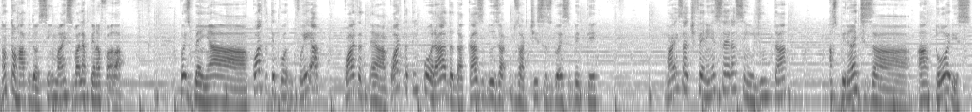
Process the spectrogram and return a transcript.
Não tão rápido assim, mas vale a pena falar. Pois bem, a quarta temporada foi a quarta, é, a quarta temporada da Casa dos, dos Artistas do SBT. Mas a diferença era assim, juntar aspirantes a, a atores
